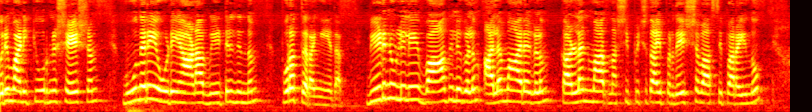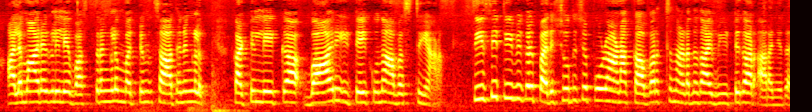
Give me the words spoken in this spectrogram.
ഒരു മണിക്കൂറിന് ശേഷം മൂന്നരയോടെയാണ് വീട്ടിൽ നിന്നും പുറത്തിറങ്ങിയത്. വീടിനുള്ളിലെ വാതിലുകളും അലമാരകളും കള്ളന്മാർ നശിപ്പിച്ചതായി പ്രദേശവാസി പറയുന്നു. അലമാരകളിലെ വസ്ത്രങ്ങളും മറ്റും സാധനങ്ങളും കട്ടിലേക്ക് വാരി ഇട്ടേക്കുന്ന അവസ്ഥയാണ്. സി സി ടി വികൾ പരിശോധിച്ചപ്പോഴാണ് കവർച്ച നടന്നതായി വീട്ടുകാർ അറിഞ്ഞത്.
